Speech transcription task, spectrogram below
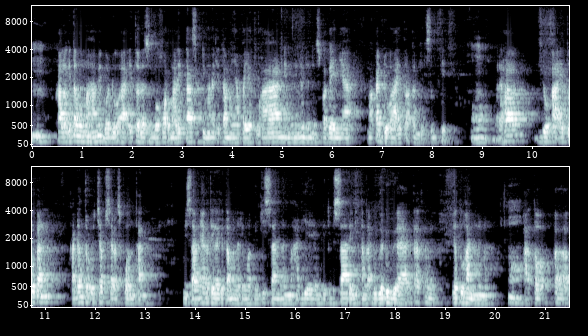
Hmm. Kalau kita memahami bahwa doa itu adalah sebuah formalitas di mana kita menyapa ya Tuhan, ini, ini, ini, dan sebagainya, maka doa itu akan menjadi sempit. Oh, Padahal doa itu kan kadang terucap secara spontan. Misalnya ketika kita menerima bingkisan dan hadiah yang begitu besar yang kita nggak duga-duga, kita akan ya Tuhan ini." oh, atau eh,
